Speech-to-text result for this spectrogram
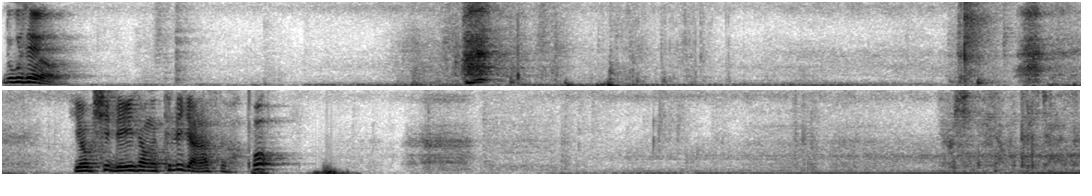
누구세요? 역시 내 이상은 틀리지 않았어. 어? 역시 내 이상은 틀리지 않았어.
